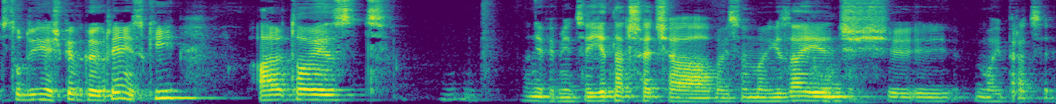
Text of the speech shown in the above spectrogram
studiuję śpiew gregoriański, ale to jest no nie wiem, mniej więcej jedna trzecia powiedzmy moich zajęć, mojej pracy.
